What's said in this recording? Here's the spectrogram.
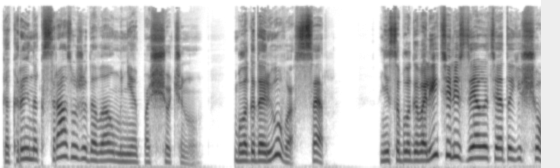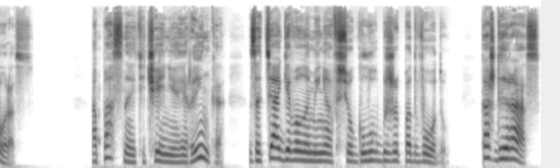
как рынок сразу же давал мне пощечину. «Благодарю вас, сэр!» Не соблаговолите ли сделать это еще раз? Опасное течение рынка затягивало меня все глубже под воду. Каждый раз,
